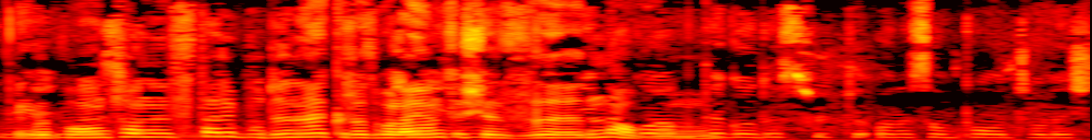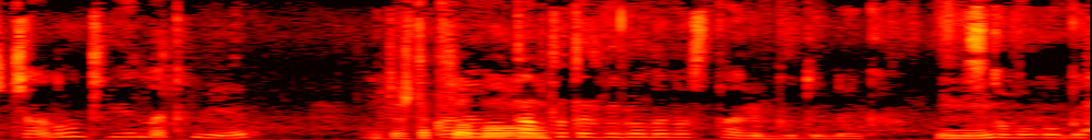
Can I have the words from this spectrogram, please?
Jakby połączony stary budynek rozwalający się z nie mogłam nowym. tego dostrzec, czy one są połączone ścianą, czy jednak nie. Też tak Ale no słabo. tam to też wygląda na stary budynek. Więc Mhm. to mogło być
